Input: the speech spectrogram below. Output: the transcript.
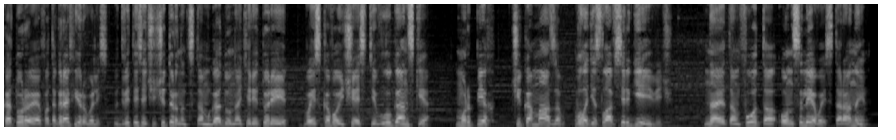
которые фотографировались в 2014 году на территории войсковой части в Луганске, морпех Чикамазов Владислав Сергеевич. На этом фото он с левой стороны –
